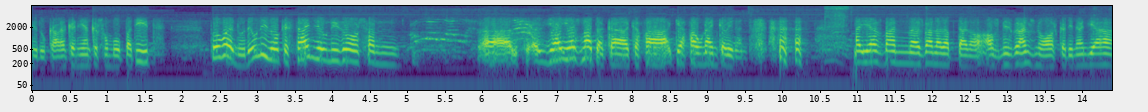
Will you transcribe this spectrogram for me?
fer-ho, que n'hi ha que són molt petits, però bueno, déu-n'hi-do aquest any, déu-n'hi-do s'han... Uh, ja, ja es nota que, que, fa, que ja fa un any que venen. ja es van, es van adaptant, els més grans no, els que tenen ja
